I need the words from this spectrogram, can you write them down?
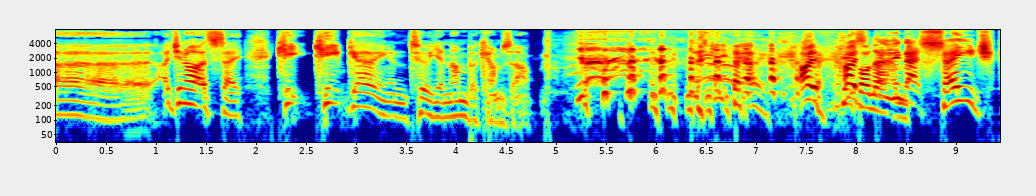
uh, do you know what I'd say? Keep keep going until your number comes up. Keep I, I on still at 'em. think that's sage.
